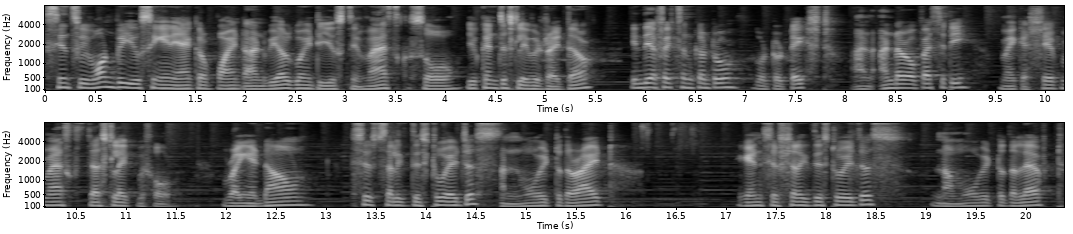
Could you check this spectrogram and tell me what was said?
Since we won't be using any anchor point and we are going to use the mask so you can just leave it right there. In the effects and control, go to text and under opacity, make a shape mask just like before. Bring it down, shift select these two edges and move it to the right. Again shift select these two edges, now move it to the left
